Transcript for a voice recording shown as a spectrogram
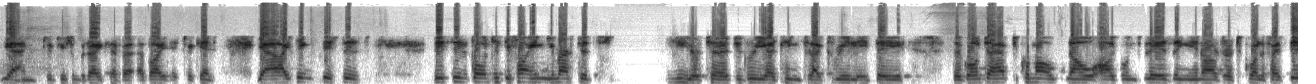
yeah, and Kilkishen but I have a, a bye this weekend. Yeah, I think this is this is going to define Newmarket's year to a degree. I think, like really, they they're going to have to come out now all guns blazing in order to qualify. If they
